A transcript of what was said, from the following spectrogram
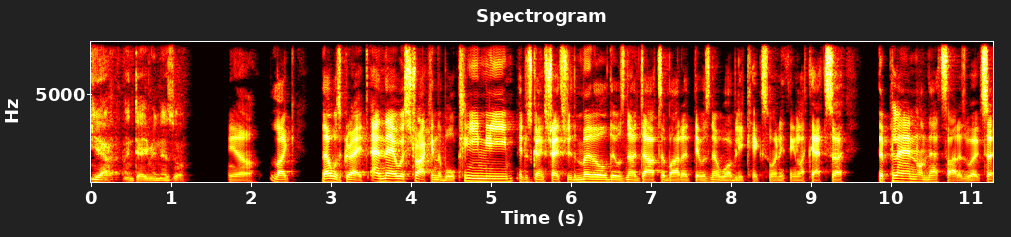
Yeah, and Damian as well. Yeah, like that was great. And they were striking the ball cleanly. It was going straight through the middle. There was no doubt about it. There was no wobbly kicks or anything like that. So the plan on that side has worked. So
